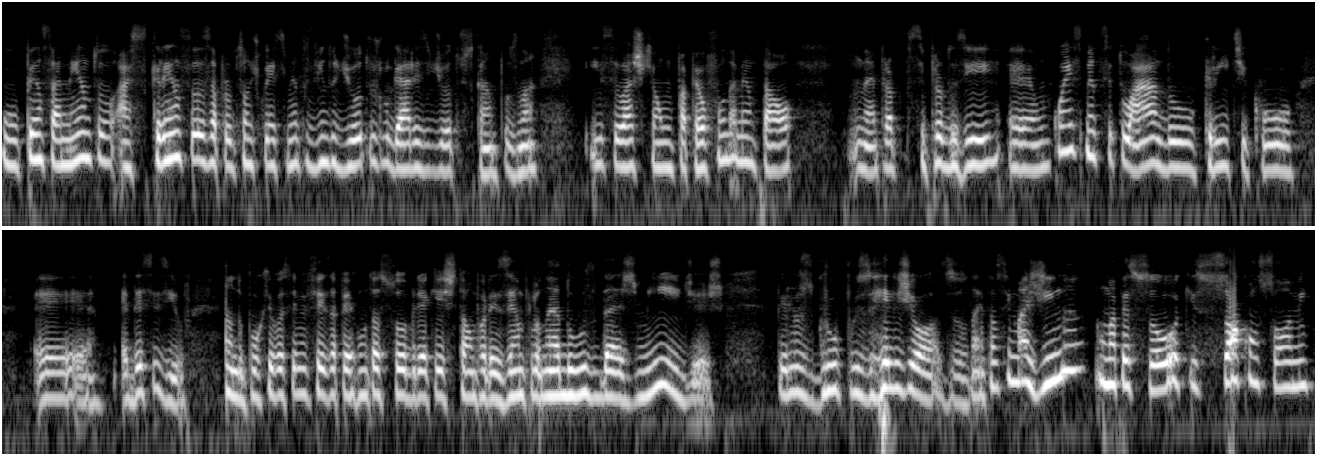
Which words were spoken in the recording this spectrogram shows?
o pensamento, as crenças, a produção de conhecimento vindo de outros lugares e de outros campos. Né? Isso eu acho que é um papel fundamental né, para se produzir é, um conhecimento situado, crítico, é, é decisivo porque você me fez a pergunta sobre a questão, por exemplo, né, do uso das mídias pelos grupos religiosos. Né? Então, se imagina uma pessoa que só consome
